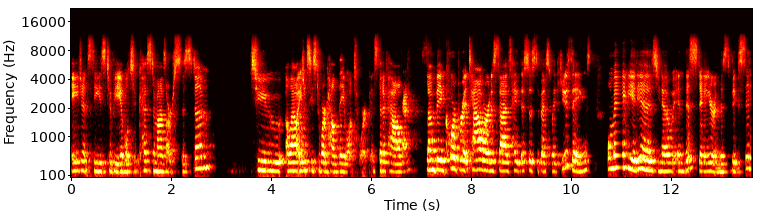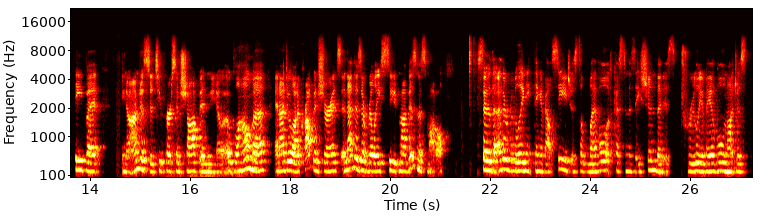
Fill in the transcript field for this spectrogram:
agencies to be able to customize our system to allow agencies to work how they want to work instead of how okay. some big corporate tower decides, hey, this is the best way to do things. Well, maybe it is, you know, in this state or in this big city, but you know, I'm just a two person shop in, you know, Oklahoma and I do a lot of crop insurance and that doesn't really suit my business model. So the other really neat thing about Siege is the level of customization that is truly available, not just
